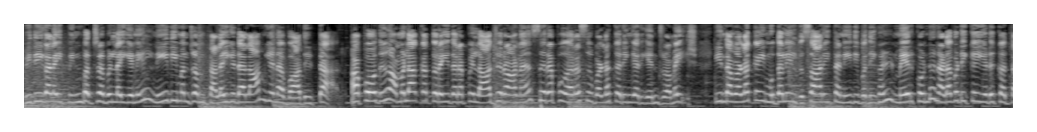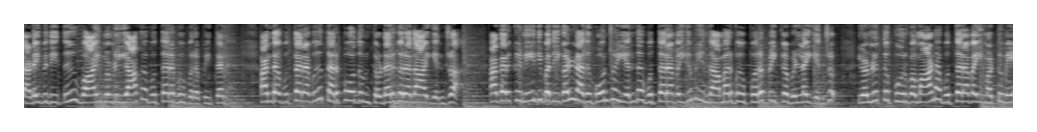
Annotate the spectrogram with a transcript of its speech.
விதிகளை பின்பற்றவில்லை எனில் நீதிமன்றம் தலையிடலாம் என வாதிட்டார். அப்போது அமலாக்கத்துறை தரப்பில் ஆஜரான சிறப்பு அரசு வழக்கறிஞர் என். ரமேஷ் இந்த வழக்கை முதலில் விசாரித்த நீதிபதிகள் மேற்கொண்டு நடவடிக்கை எடுக்க தடை விதித்து வாய்மொழியாக உத்தரவு பிறப்பித்தனர். அந்த உத்தரவு தற்போதும் தொடர்கிறதா என்றார். அதற்கு நீதிபதிகள் அதுபோன்ற எந்த உத்தரவையும் இந்த அமர்வு பிறப்பிக்கவில்லை என்றும் எழுத்துப்பூர்வமான உத்தரவை மட்டுமே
